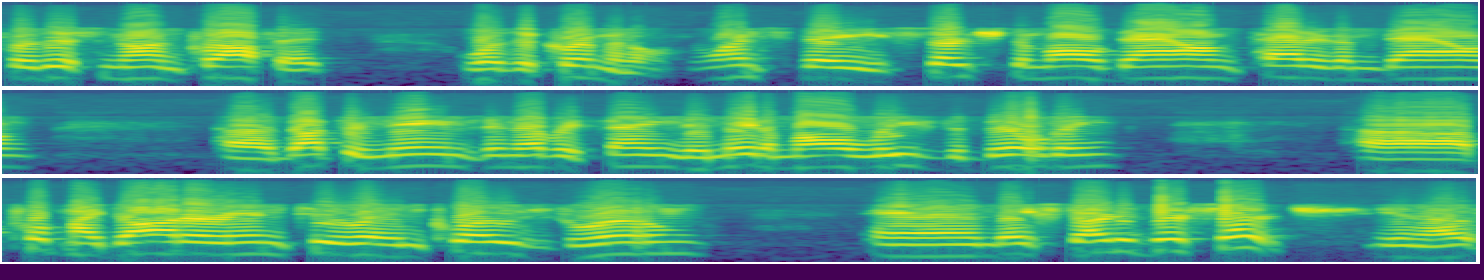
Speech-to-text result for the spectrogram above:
for this nonprofit was a criminal. Once they searched them all down, patted them down, uh, got their names and everything, they made them all leave the building uh, put my daughter into an enclosed room, and they started their search. You know,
